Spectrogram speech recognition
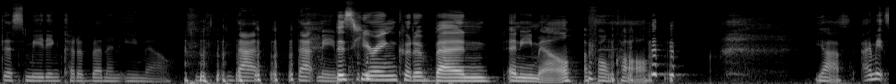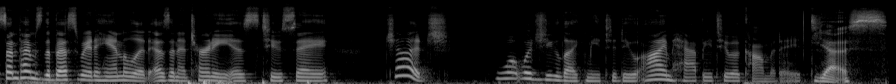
This meeting could have been an email. that that meme. This hearing could have been an email. A phone call. yeah. I mean, sometimes the best way to handle it as an attorney is to say, Judge, what would you like me to do? I'm happy to accommodate. Yes.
